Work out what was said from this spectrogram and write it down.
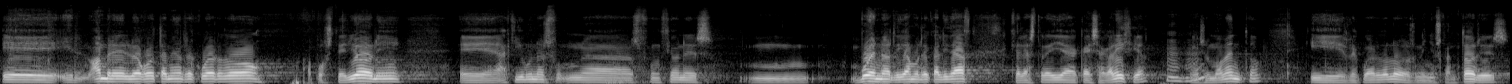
Eh, y, hombre, luego también recuerdo, a posteriori, eh, aquí hubo unas, unas funciones mm, buenas, digamos, de calidad, que las traía Caixa Galicia en su momento, y recuerdo los niños cantores,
